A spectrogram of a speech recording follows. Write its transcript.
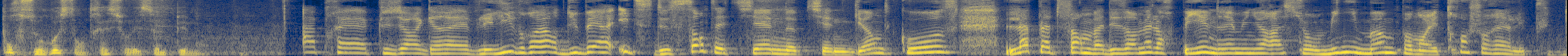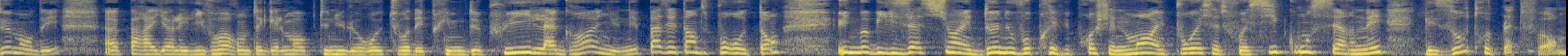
pour se recentrer sur les seuls paiements. Après plusieurs grèves, les livreurs d'Uber Eats de Saint-Etienne obtiennent gain de cause. La plateforme va désormais leur payer une rémunération minimum pendant les tranches horaires les plus demandées. Euh, par ailleurs, les livreurs ont également obtenu le retour des primes de pluie. La grogne n'est pas éteinte pour autant. Une mobilisation est de nouveau prévue prochainement et pourrait cette fois-ci concerner les autres plateformes.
